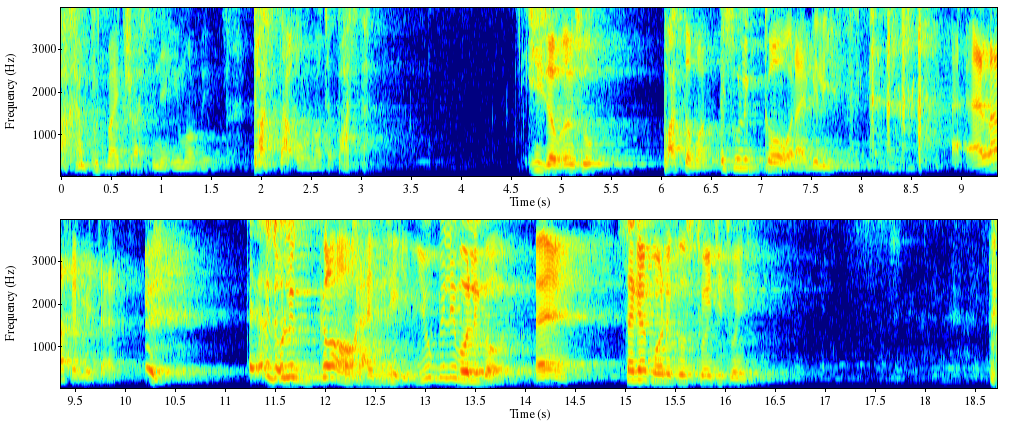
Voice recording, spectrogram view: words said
I can't put my trust in a human being, pastor or not a pastor. He's a also pastor one. It's only God I believe. I laugh every time. It's only God I believe. You believe only God. Eh, Second Chronicles 2020.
